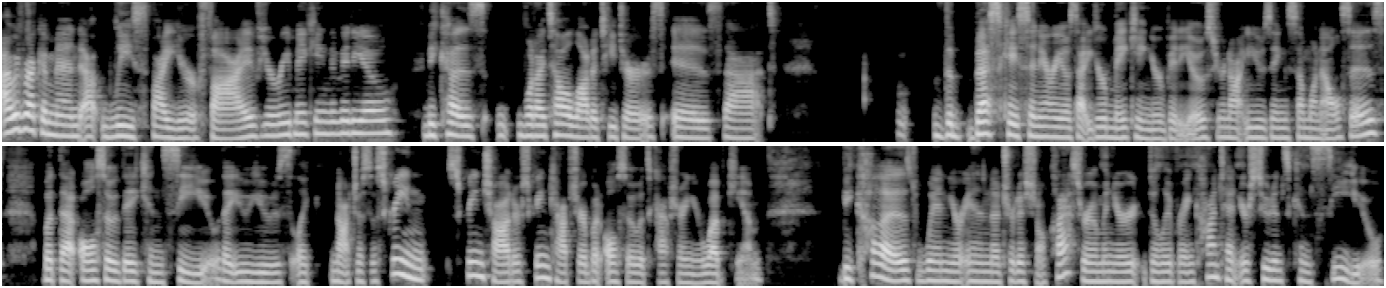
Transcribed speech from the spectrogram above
i would recommend at least by year five you're remaking the video because what i tell a lot of teachers is that the best case scenario is that you're making your videos you're not using someone else's but that also they can see you that you use like not just a screen screenshot or screen capture but also it's capturing your webcam. Because when you're in a traditional classroom and you're delivering content your students can see you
